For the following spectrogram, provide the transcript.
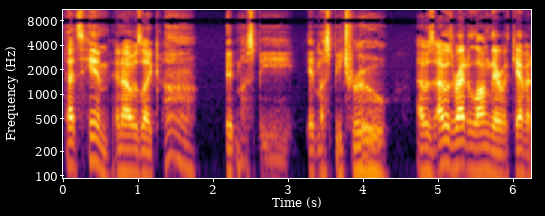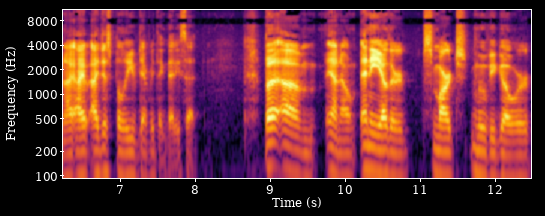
That's him, and I was like, oh, it must be, it must be true. I was, I was right along there with Kevin. I, I, I just believed everything that he said. But um, you know, any other smart moviegoer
